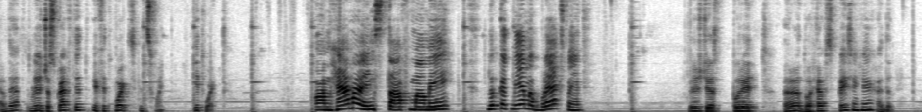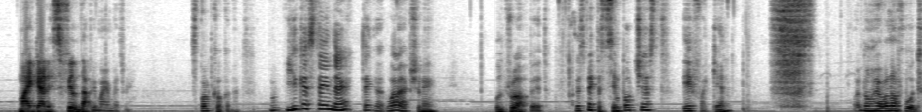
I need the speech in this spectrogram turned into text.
have that. Let's just craft it. If it works, it's fine. It worked. I'm hammering stuff, mommy. Look at me, I'm a blacksmith. Let's just put it... Uh, do I have space in here? I don't. My god, it's filled up in my inventory. Spoiled coconut. You can stay in there. Take, well, actually, we'll drop it. Let's make the simple chest, if I can. I don't have enough wood.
